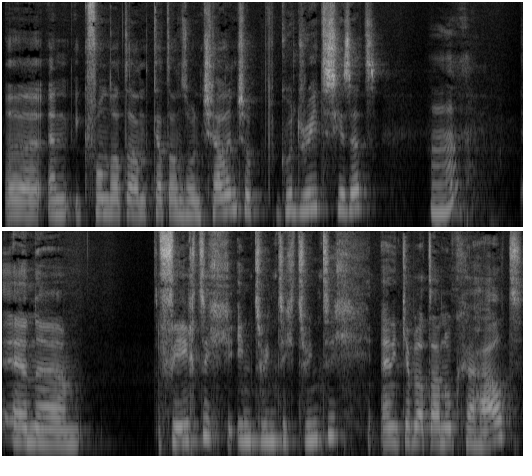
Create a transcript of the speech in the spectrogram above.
Uh, en ik vond dat dan... Ik had dan zo'n challenge op Goodreads gezet. Mhm. En uh, 40 in 2020. En ik heb dat dan ook gehaald.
